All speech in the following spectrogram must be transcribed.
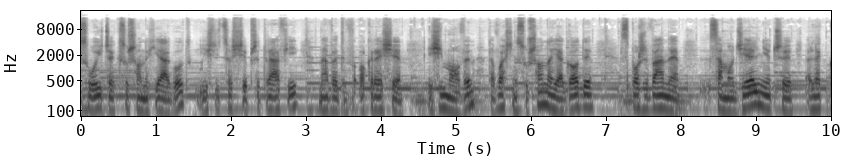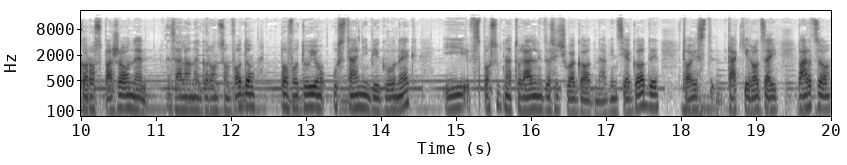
słoiczek suszonych jagód. Jeśli coś się przytrafi, nawet w okresie zimowym, to właśnie suszone jagody spożywane samodzielnie czy lekko rozparzone, zalane gorącą wodą, powodują ustanie biegunek i w sposób naturalny dosyć łagodny. A więc jagody to jest taki rodzaj bardzo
